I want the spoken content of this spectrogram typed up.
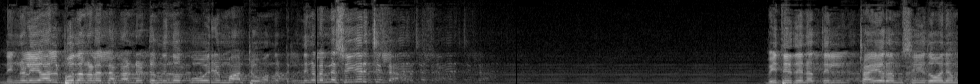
നിങ്ങൾ ഈ അത്ഭുതങ്ങളെല്ലാം കണ്ടിട്ട് നിങ്ങൾക്ക് ഒരു മാറ്റവും വന്നിട്ടില്ല. നിങ്ങൾ എന്നെ സ്വീകരിച്ചില്ല. വിധി ദിനത്തിൽ ടയറും സീതോനും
